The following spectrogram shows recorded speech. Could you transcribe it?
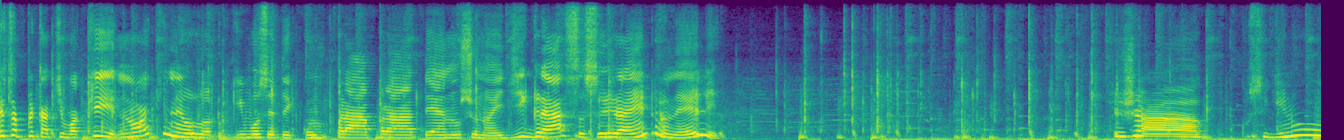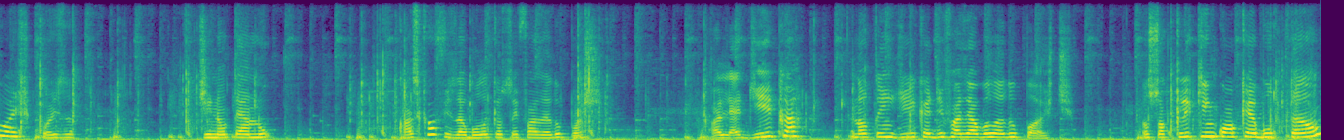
Esse aplicativo aqui não é que nem os outros que você tem que comprar pra ter anúncio, não. É de graça, você já entra nele. Já conseguindo as coisas de não ter anúncio. Quase que eu fiz a bola que eu sei fazer do poste. Olha a dica. Não tem dica de fazer a bola do poste. Eu só clico em qualquer botão.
